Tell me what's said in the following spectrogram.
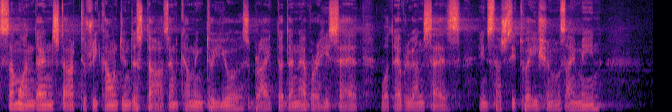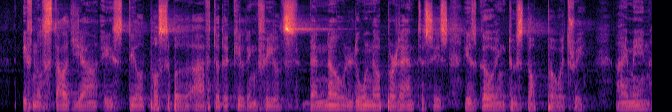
Someone then started recounting the stars and coming to yours brighter than ever, he said, what everyone says in such situations. I mean, if nostalgia is still possible after the killing fields, then no lunar parenthesis is going to stop poetry. I mean,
